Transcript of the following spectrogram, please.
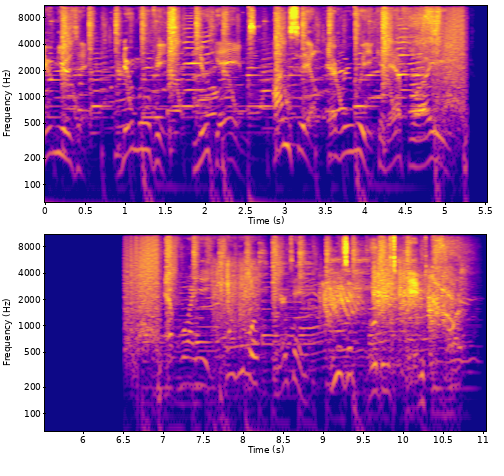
New music, new movies, new games. On sale every week at FYE. FYE, where you work. entertainment, music, movies, games, and more.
